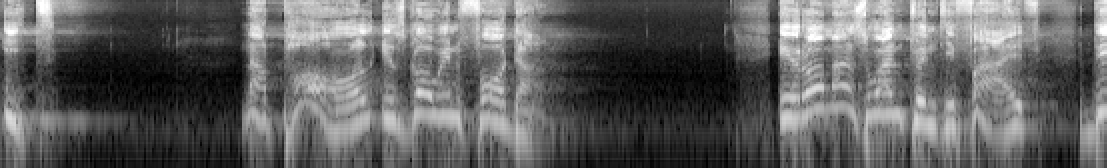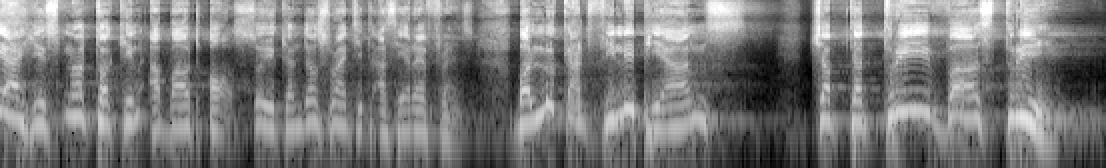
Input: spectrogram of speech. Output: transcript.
it. Now Paul is going further. In Romans 1.25, there he's not talking about us. So you can just write it as a reference. But look at Philippians chapter 3 verse 3.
